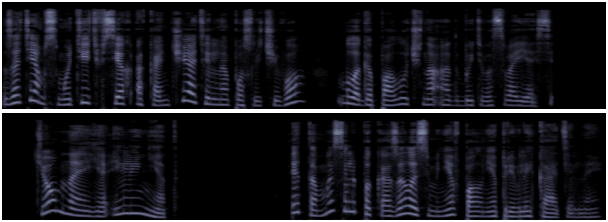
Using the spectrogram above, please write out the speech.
затем смутить всех окончательно, после чего благополучно отбыть во свояси. Темная я или нет? Эта мысль показалась мне вполне привлекательной.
